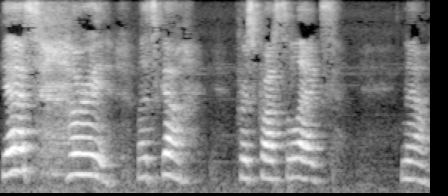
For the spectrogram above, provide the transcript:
Yes. All right, let's go. Crisscross the legs. Now,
